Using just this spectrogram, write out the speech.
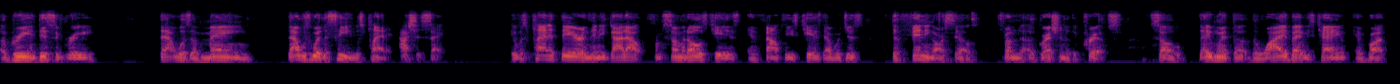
agree and disagree. That was a main, that was where the seed was planted, I should say. It was planted there, and then it got out from some of those kids and found these kids that were just defending ourselves from the aggression of the Crips. So they went, the, the YA babies came and brought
